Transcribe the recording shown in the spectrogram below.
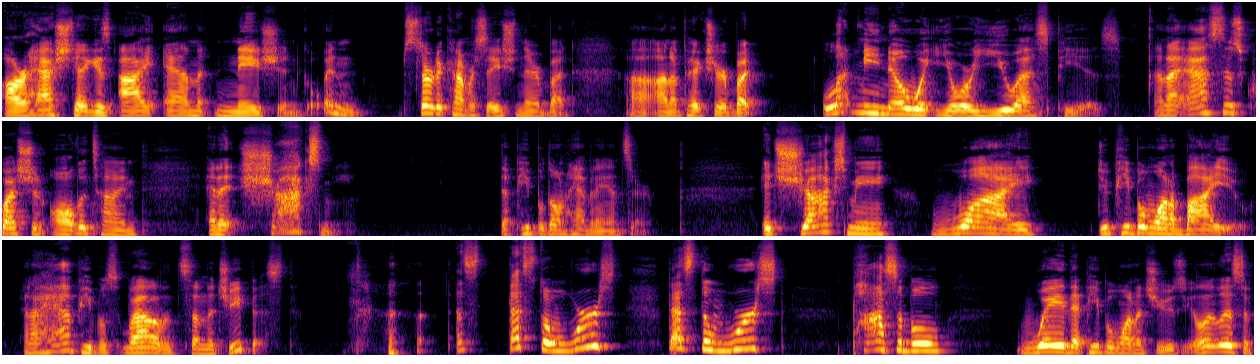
our hashtag is I am Nation. Go and start a conversation there, but uh, on a picture. But let me know what your USP is. And I ask this question all the time, and it shocks me that people don't have an answer. It shocks me why do people want to buy you? And I have people say, well, it's I'm the cheapest. that's that's the worst. That's the worst possible way that people want to choose you. Listen,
